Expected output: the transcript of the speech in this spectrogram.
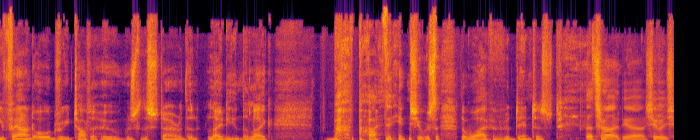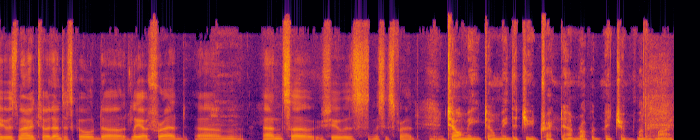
you found Audrey Totter, who was the star of the Lady in the Lake, by then she was the wife of a dentist. That's right. Yeah, she was she was married to a dentist called uh, Leo Fred, um, and so she was Mrs. Fred. Tell me, tell me that you tracked down Robert Mitchum, one of my.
